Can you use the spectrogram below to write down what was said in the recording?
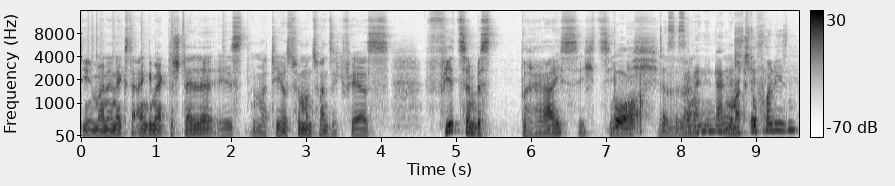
die, meine nächste eingemerkte Stelle ist Matthäus 25, Vers 14 bis 30. Ziemlich Boah, das ist aber eine lange Magst Stelle. du vorlesen?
